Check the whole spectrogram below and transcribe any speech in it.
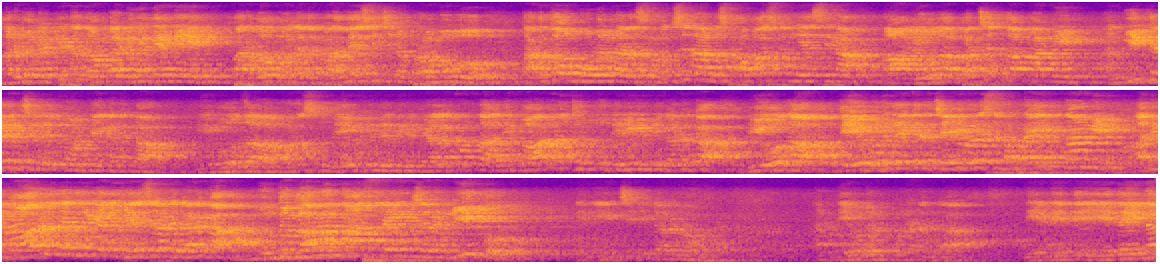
కరుడు కట్టిన దొంగ అడిగితేనే పరలోకం లేదా పరదేశించిన ప్రభువు తనతో మూడున్నర సంవత్సరాలు సహవాసం చేసిన ఆ యోధ పశ్చాత్తాపాన్ని అంగీకరించలేదు అంటే కనుక ఈ యోధ మనసు దేవుని దగ్గరికి వెళ్ళకుండా అధికారుల చుట్టూ తిరిగింది కనుక ఈ యోధ దేవుడి దగ్గర చేయవలసిన ప్రయత్నాన్ని అధికారుల దగ్గర వెళ్ళి చేశాడు కనుక ముందుగా ఆశ్రయించిన నీకు నేను ఏం చేయగలను? అని దేవుడు అనుకున్నాడంట. నేనైతే ఏదైనా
